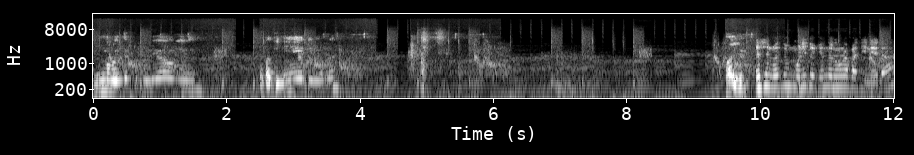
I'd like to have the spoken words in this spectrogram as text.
Mismo pendejo culiao que. La patinete y Oye, Ese no es de un monito que anda en una patineta.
